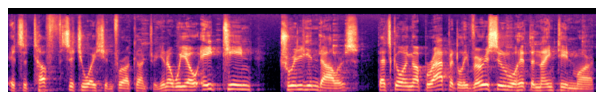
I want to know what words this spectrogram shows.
it's a tough situation for our country. You know, we owe $18 trillion. That's going up rapidly. Very soon we'll hit the 19 mark.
